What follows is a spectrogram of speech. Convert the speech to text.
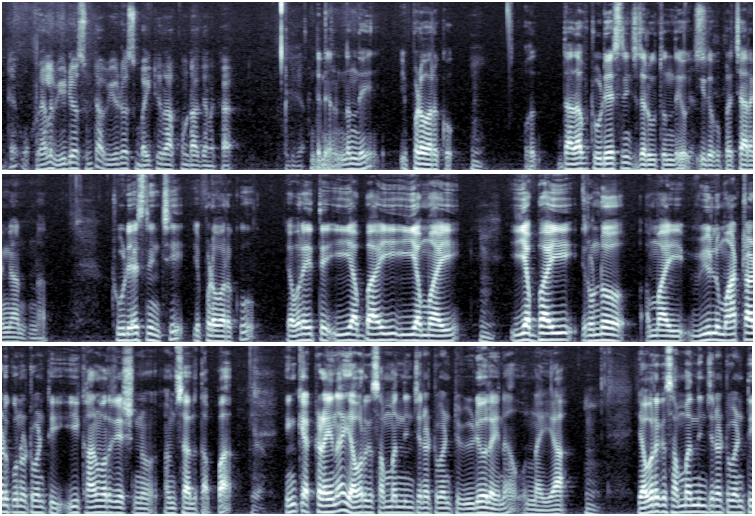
అంటే ఒకవేళ వీడియోస్ ఉంటే ఆ వీడియోస్ బయటికి రాకుండా కనుక అంటే నేను అన్నది ఇప్పటి వరకు దాదాపు టూ డేస్ నుంచి జరుగుతుంది ఇది ఒక ప్రచారంగా అంటున్నారు. టూ డేస్ నుంచి ఇప్పటి వరకు ఎవరైతే ఈ అబ్బాయి ఈ అమ్మాయి ఈ అబ్బాయి రెండో అమ్మాయి వీళ్ళు మాట్లాడుకున్నటువంటి ఈ కాన్వర్జేషన్ అంశాలు తప్ప ఇంకెక్కడైనా ఎవరికి సంబంధించినటువంటి వీడియోలైనా ఉన్నాయా? ఎవరికి సంబంధించినటువంటి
